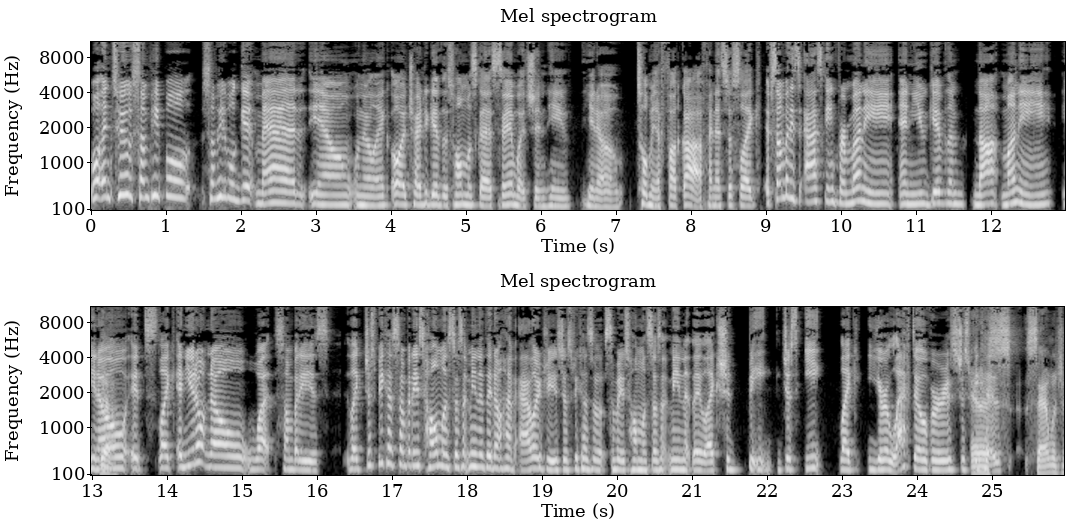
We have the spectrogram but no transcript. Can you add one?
Well and two some people some people get mad you know when they're like oh i tried to give this homeless guy a sandwich and he you know told me to fuck off. And it's just like if somebody's asking for money and you give them not money you know it's like and you don't know what somebody's like just because somebody's homeless doesn't mean that they don't have allergies just because somebody's homeless doesn't mean that they like should be just eat like your leftovers just And because s- sandwich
